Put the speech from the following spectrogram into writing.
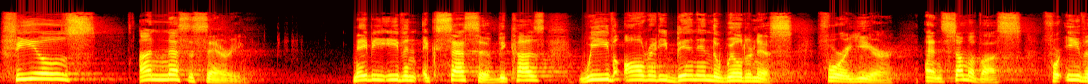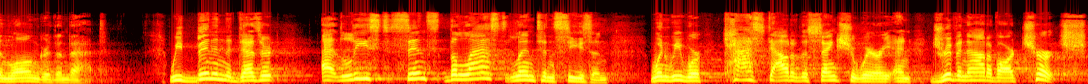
feels unnecessary maybe even excessive, because we've already been in the wilderness for a year, and some of us for even longer than that. We've been in the desert at least since the last Lenten season when we were cast out of the sanctuary and driven out of our church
